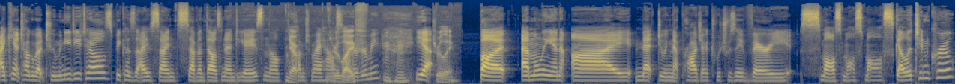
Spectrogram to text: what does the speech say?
I can't talk about too many details because I signed 7,000 NDAs and they'll Yep. come to my house Your and life. murder me. hmm Yeah. Truly. But Emily and I met doing that project, which was a very small, small, small skeleton crew.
